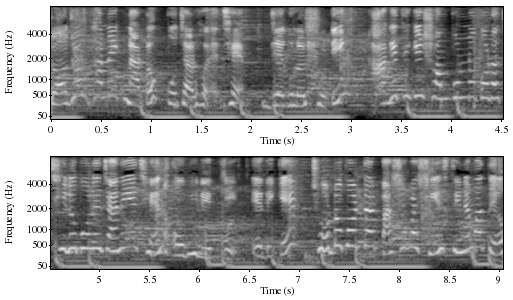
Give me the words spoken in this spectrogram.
ডজন খানেক নাটক প্রচার হয়েছে যেগুলোর শুটিং আগে থেকে সম্পূর্ণ করা ছিল বলে জানিয়েছেন অভিনেত্রী। এদিকে ছোট পর্দার পাশাপাশি সিনেমাতেও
